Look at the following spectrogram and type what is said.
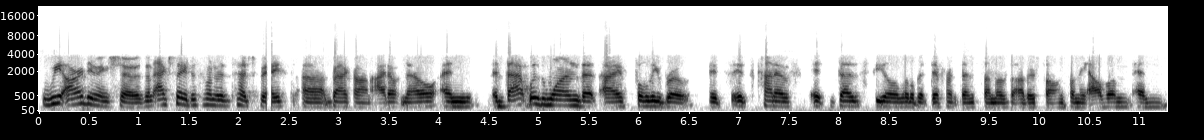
We are doing shows, and actually, I just wanted to touch base uh, back on. I don't know, and that was one that I fully wrote. It's it's kind of it does feel a little bit different than some of the other songs on the album, and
